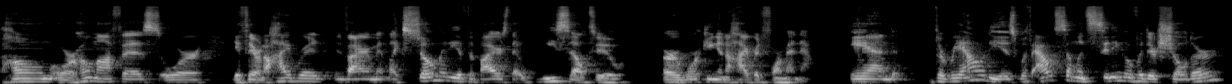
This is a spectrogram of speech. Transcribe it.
home or home office, or if they're in a hybrid environment, like so many of the buyers that we sell to are working in a hybrid format now. And the reality is, without someone sitting over their shoulder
